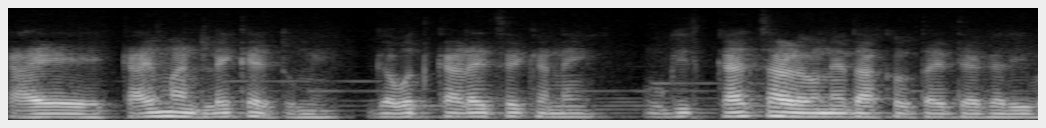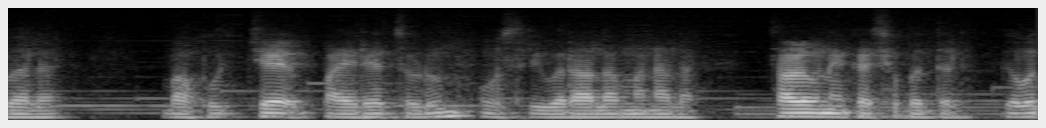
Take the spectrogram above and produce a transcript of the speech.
काय काय मांडलंय काय तुम्ही? गवत काढायचंय का नाही? उगीच काय चाळवण्या दाखवताय त्या गरीबाला? बापूच्या पायऱ्या चढून ओसरीवर आला म्हणाला चाळवणे कशाबद्दल? गवत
